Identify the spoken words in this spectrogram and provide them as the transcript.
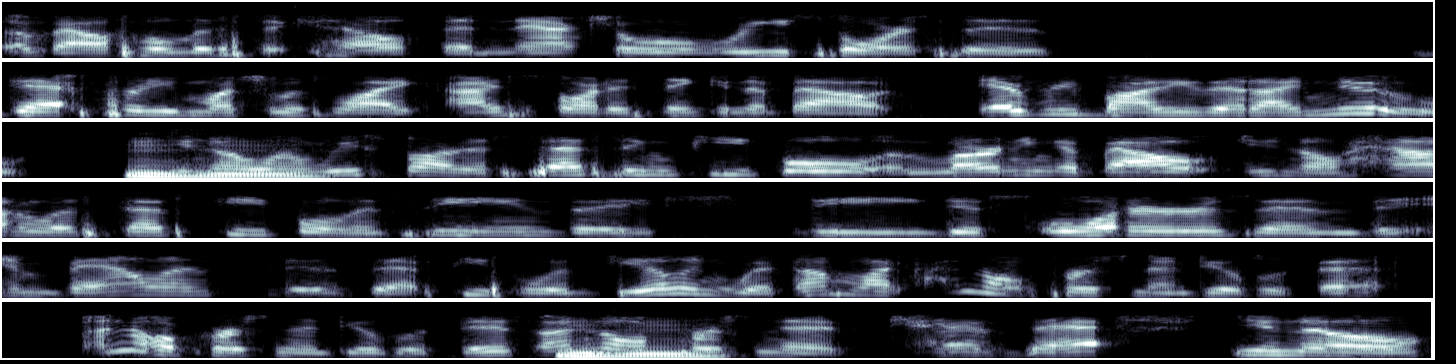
about holistic health and natural resources, that pretty much was like I started thinking about everybody that I knew. Mm-hmm. You know, when mm-hmm. we start assessing people and learning about, you know, how to assess people and seeing the the disorders and the imbalances that people are dealing with, I'm like, I know a person that deals with that. I know a person that deals with this. I know mm-hmm. a person that has that, you know,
